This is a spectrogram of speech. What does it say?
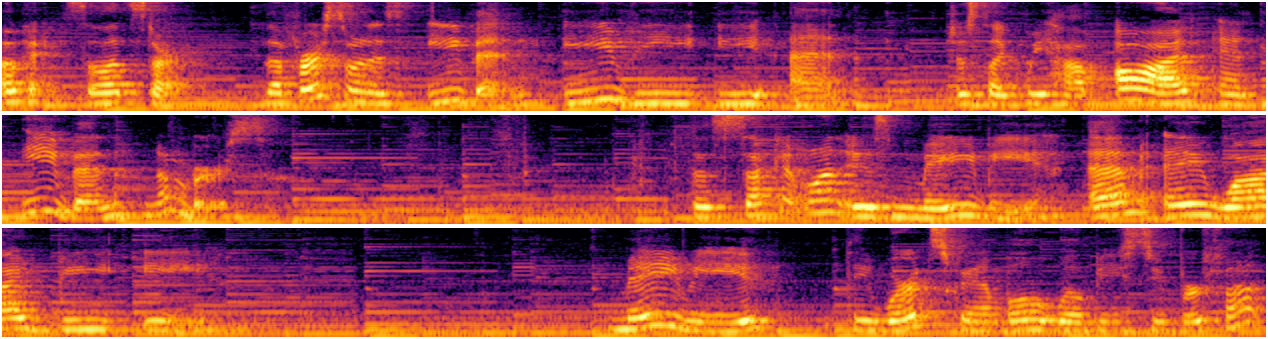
Okay, so let's start. The first one is even, E-V-E-N, just like we have odd and even numbers. The second one is maybe, M-A-Y-B-E. Maybe the word scramble will be super fun.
